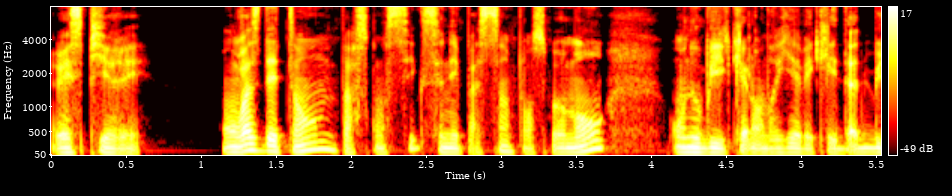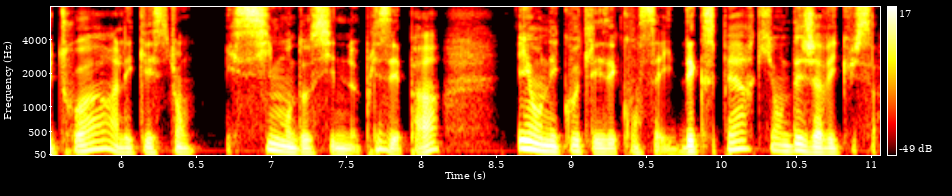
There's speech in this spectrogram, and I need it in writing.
Respirez. On va se détendre parce qu'on sait que ce n'est pas simple en ce moment. On oublie le calendrier avec les dates butoirs, les questions et si mon dossier ne plaisait pas, et on écoute les conseils d'experts qui ont déjà vécu ça.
